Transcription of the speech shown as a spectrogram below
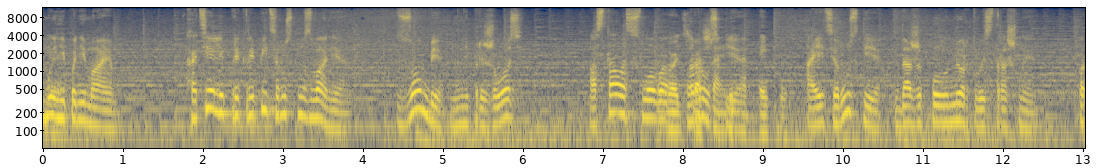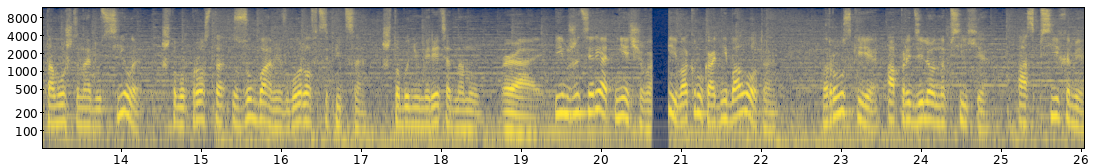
мы не понимаем. Хотели прикрепить русским звание. Зомби не прижилось. Осталось слово «русские». А эти русские даже полумертвые страшны. потому что найдут силы, чтобы просто зубами в горло вцепиться, чтобы не умереть одному. Right. Им же терять нечего, и вокруг одни болота. Русские определенно психи, а с психами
